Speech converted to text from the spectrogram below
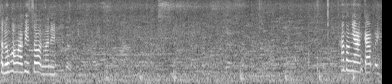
สรุปเข้ามาพิซโซนมานี่ถ้าต้องยางกลับอีก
